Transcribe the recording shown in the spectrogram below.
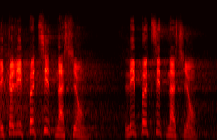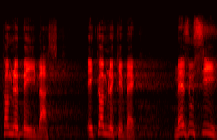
Et que les petites nations, les petites nations, comme le Pays basque et comme le Québec, mais aussi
